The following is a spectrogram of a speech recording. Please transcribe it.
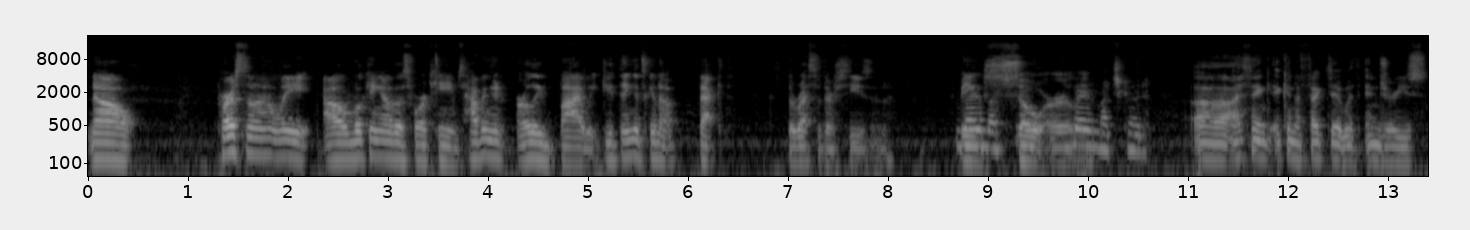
Now, personally, uh, looking at those four teams, having an early bye week, do you think it's going to affect the rest of their season? Being Very much- so early. Very much could. uh, I think it can affect it with injuries.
